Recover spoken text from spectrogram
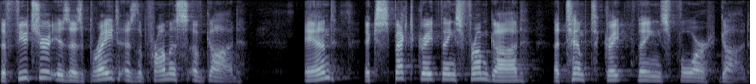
The future is as bright as the promise of God. And expect great things from God, attempt great things for God.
